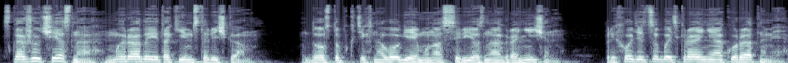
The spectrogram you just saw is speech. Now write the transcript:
Скажу честно, мы рады и таким старичкам. Доступ к технологиям у нас серьезно ограничен. Приходится быть крайне аккуратными.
